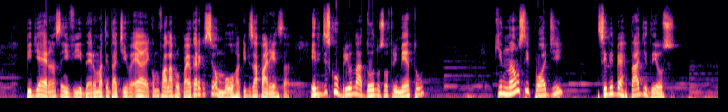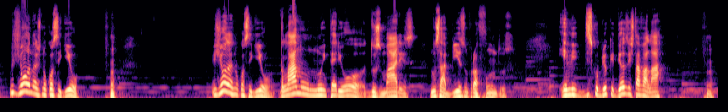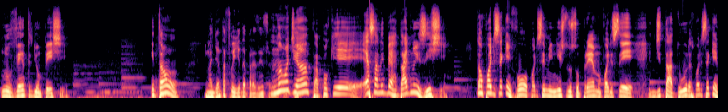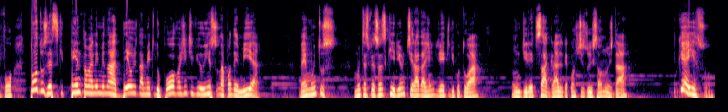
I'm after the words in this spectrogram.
pedir a herança em vida era uma tentativa, é como falar para o pai: eu quero que o senhor morra, que desapareça. Ele descobriu na dor, no sofrimento, que não se pode se libertar de Deus. Jonas não conseguiu. Jonas não conseguiu. Lá no, no interior dos mares, nos abismos profundos, ele descobriu que Deus estava lá, no ventre de um peixe. Então. Não adianta fugir da presença. Né? Não adianta, porque essa liberdade não existe. Então pode ser quem for, pode ser ministro do Supremo, pode ser ditaduras, pode ser quem for. Todos esses que tentam eliminar Deus da mente do povo, a gente viu isso na pandemia. Né? Muitos, muitas pessoas queriam tirar da gente o direito de cultuar, um direito sagrado que a Constituição nos dá. E o que é isso?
